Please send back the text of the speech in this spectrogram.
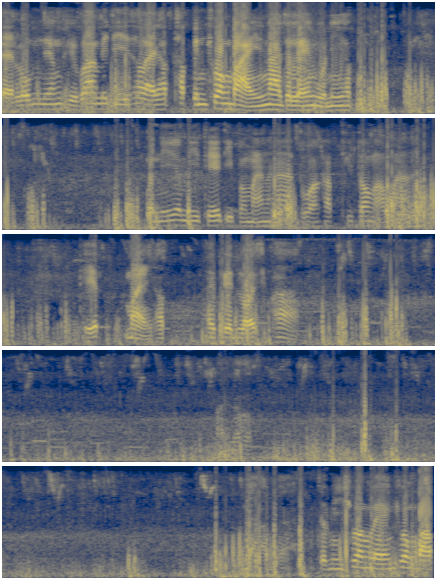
แต่ลมยังถือว่าไม่ดีเท่าไหร่ครับ ถ้าเป็นช่วงบ่ายน่าจะแรงกว่านี้ครับ วันนี้จะมีเทสอีกประมาณห้าตัวครับ ที่ต้องเอามา เทสใหม่ครับ ให้เป็นร้อยสิบห้าแล้วครับจะมีช่วงแรงช่วงเบา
